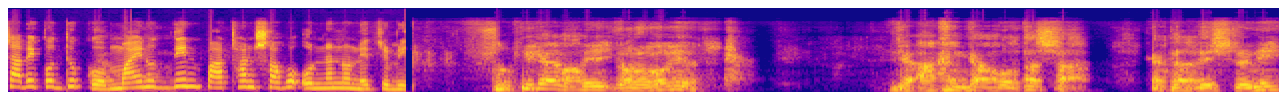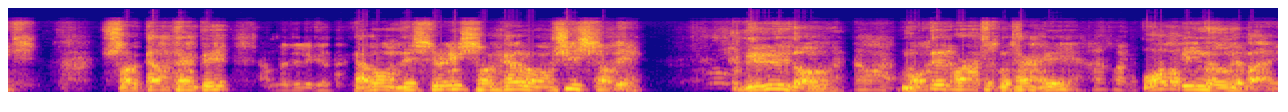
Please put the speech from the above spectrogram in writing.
সাবেক অধ্যক্ষ মাইনুদ্দিন পাঠান সহ অন্যান্য নেতৃবৃন্দ। সত্যিকার ভাবে জনগণের যে আকাঙ্ক্ষা হতাশা একটা দেশ দেশপ্রেমিক সরকার থাকবে এবং দেশ দেশপ্রেমিক সরকারের অংশ হিসাবে বিরোধী দল মতের পার্থক্য থাকবে, পদ হতে পারে।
